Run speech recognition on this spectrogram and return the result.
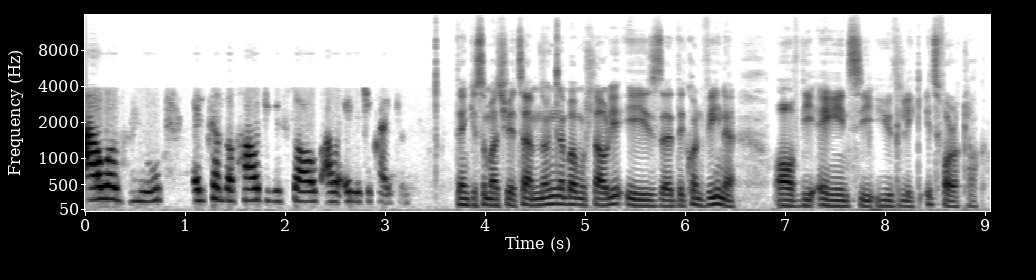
our view in terms of how do we solve our energy crisis. Thank you so much for your time. Nonceba Mhlauli is uh, the convener of the ANC Youth League. It's 4 o'clock.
